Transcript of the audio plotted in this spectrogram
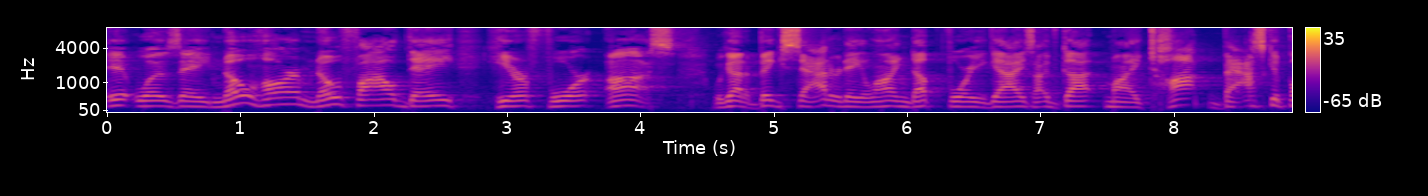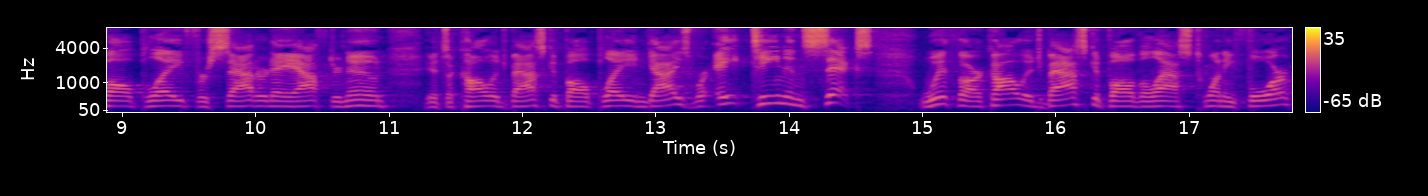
it was a no harm, no foul day here for us. We got a big Saturday lined up for you guys. I've got my top basketball play for Saturday afternoon. It's a college basketball play, and guys, we're 18 and 6 with our college basketball the last 24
